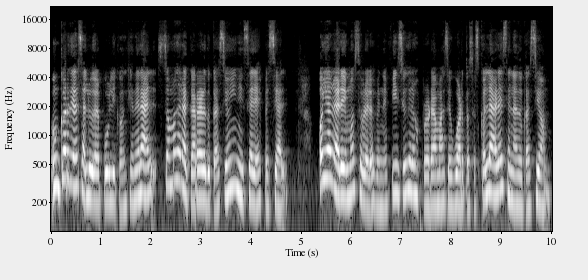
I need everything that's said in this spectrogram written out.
Un cordial saludo al público en general. Somos de la carrera Educación Inicial y Especial. Hoy hablaremos sobre los beneficios de los programas de huertos escolares en la educación,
